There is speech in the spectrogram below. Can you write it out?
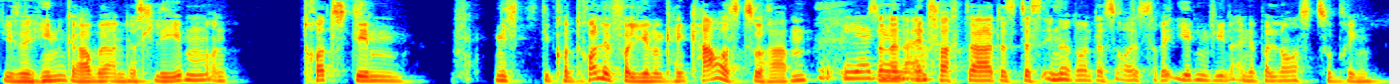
Diese Hingabe an das Leben und trotzdem nicht die Kontrolle verlieren und kein Chaos zu haben, ja, sondern genau. einfach da das, das Innere und das Äußere irgendwie in eine Balance zu bringen.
